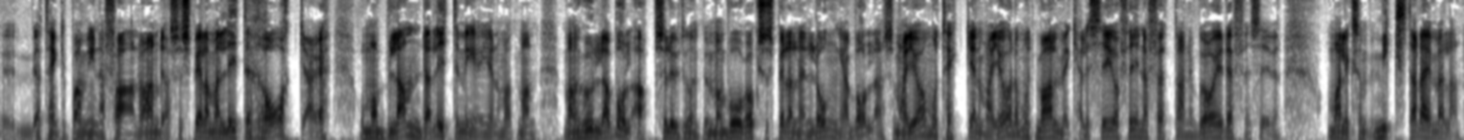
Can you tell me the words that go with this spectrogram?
Eh, jag tänker på Amina Fan och andra så spelar man lite rakare och man blandar lite mer genom att man, man rullar boll absolut runt men man vågar också spela den långa bollen som man gör mot Häcken, man gör det mot Malmö, Kalisi har fina fötter, han är bra i defensiven och man liksom mixar däremellan.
